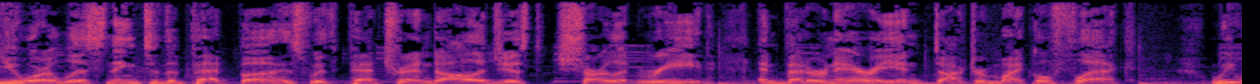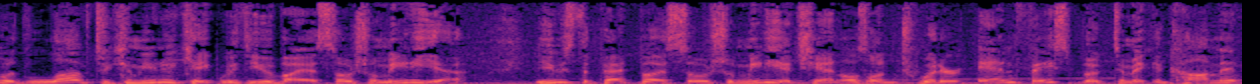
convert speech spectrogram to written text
You are listening to the Pet Buzz with pet trendologist Charlotte Reed and veterinarian Dr. Michael Fleck. We would love to communicate with you via social media. Use the Pet Buzz social media channels on Twitter and Facebook to make a comment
